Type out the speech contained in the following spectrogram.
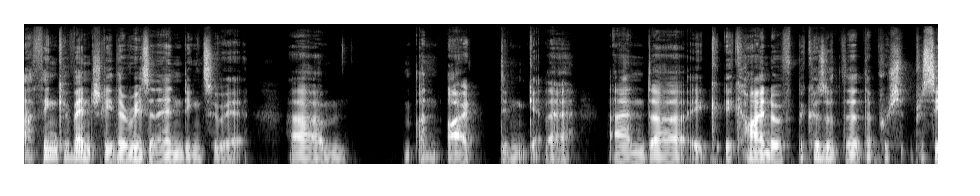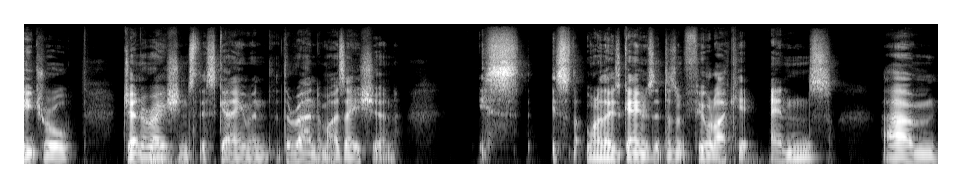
I think eventually there is an ending to it. Um, and I didn't get there. And uh, it it kind of because of the the procedural generations this game and the randomization, it's it's one of those games that doesn't feel like it ends. Um,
